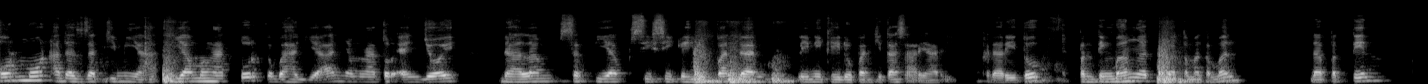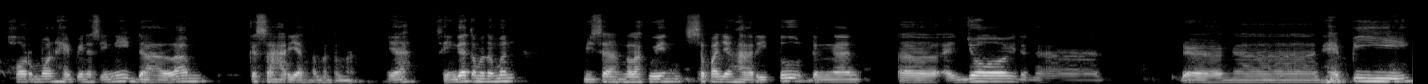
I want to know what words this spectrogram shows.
hormon, ada zat kimia yang mengatur kebahagiaan, yang mengatur enjoy dalam setiap sisi kehidupan dan lini kehidupan kita sehari-hari. Dari itu penting banget buat teman-teman dapetin hormon happiness ini dalam keseharian teman-teman ya. Sehingga teman-teman bisa ngelakuin sepanjang hari itu dengan uh, enjoy dengan dengan happy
